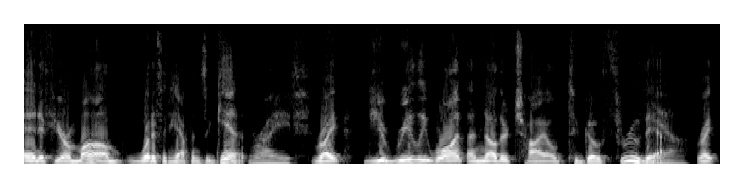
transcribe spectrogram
and if you're a mom, what if it happens again? Right. right? Do you really want another child to go through that? Yeah. Right.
